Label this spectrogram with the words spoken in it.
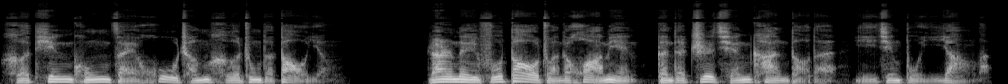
和天空在护城河中的倒影。然而，那幅倒转的画面跟他之前看到的已经不一样了。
